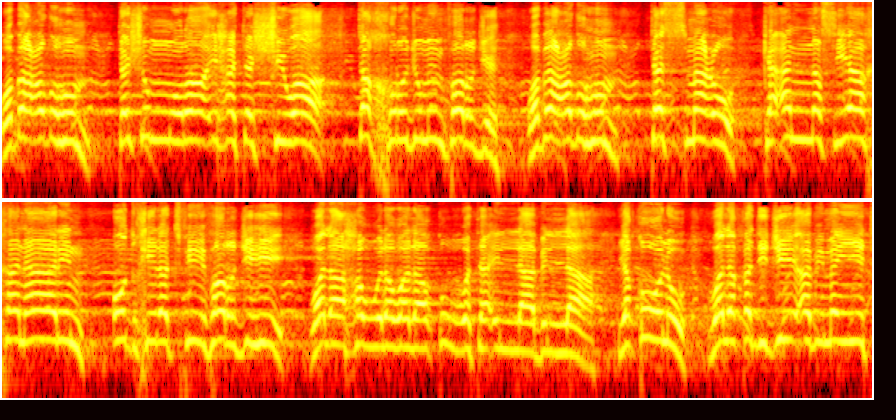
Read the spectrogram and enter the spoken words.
وبعضهم تشم رائحة الشواء تخرج من فرجه وبعضهم تسمع كأن صياخ نار أدخلت في فرجه ولا حول ولا قوة إلا بالله. يقول ولقد جيء بميت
